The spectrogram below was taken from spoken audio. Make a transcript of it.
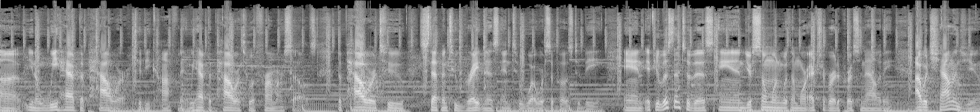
Uh, you know, we have the power to be confident. We have the power to affirm ourselves, the power to step into greatness, into what we're supposed to be. And if you're listening to this and you're someone with a more extroverted personality, I would challenge you.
